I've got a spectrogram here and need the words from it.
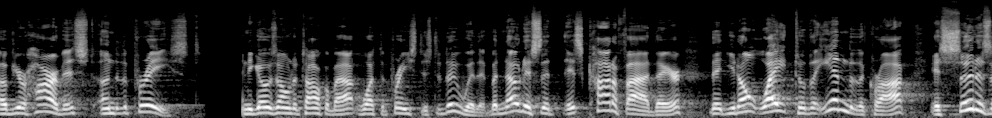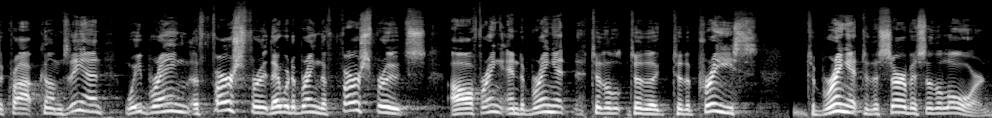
of your harvest unto the priest. And he goes on to talk about what the priest is to do with it. But notice that it's codified there that you don't wait till the end of the crop. As soon as the crop comes in, we bring the first fruit. They were to bring the first fruits offering and to bring it to the, to the, to the priests, to bring it to the service of the Lord.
